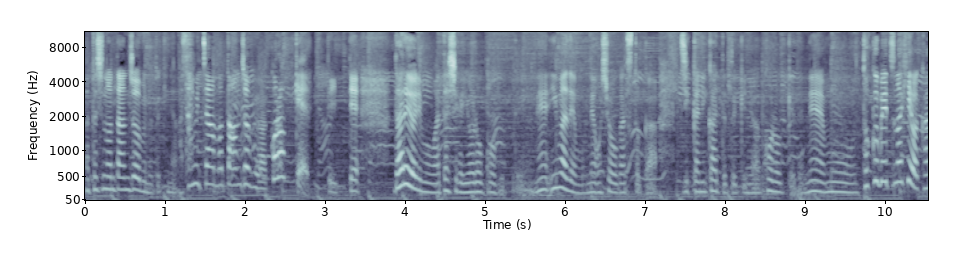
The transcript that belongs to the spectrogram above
私の誕生日の時には「あさみちゃんの誕生日はコロッケ!」って言って誰よりも私が喜ぶっていうね今でもねお正月とか実家に帰った時にはコロッケでねもう特別の日は必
